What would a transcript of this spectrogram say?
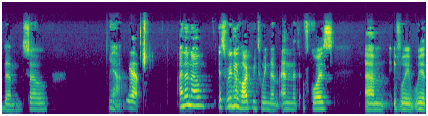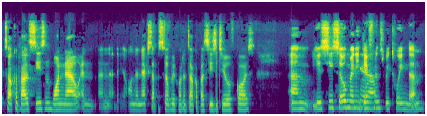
them. So yeah Yeah. I don't know. It's really Yeah. hard between them, and it- of course, um, if we we talk about season one now, and and on the next episode we're going to talk about season two, of course. Um, you see so many Yeah. difference between them.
